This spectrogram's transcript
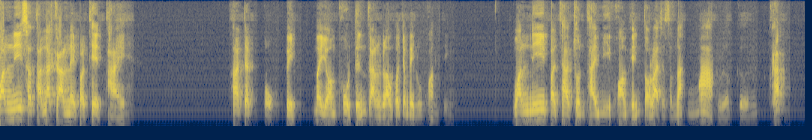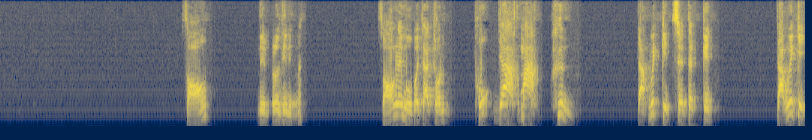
วันนี้สถานการณ์ในประเทศไทย ถ้าจะปกปิดไม่ยอมพูดถึงกันเราก็จะไม่รู้ความจริง วันนี้ประชาชนไทยมีความเห็นต่อราชสำนักมากเหลือเกินครับสองนี่เรื่องที่หนึ่งนะสองในหมู่ประชาชนทุกยากมากขึ้น จากวิกฤตเศรษฐกิจ จากวิกฤต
